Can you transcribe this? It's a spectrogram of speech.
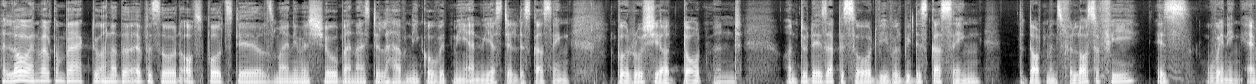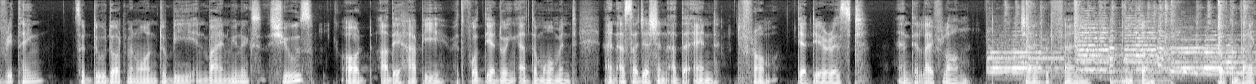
Hello and welcome back to another episode of Sports Tales. My name is Shub and I still have Nico with me and we are still discussing Borussia Dortmund. On today's episode, we will be discussing the Dortmund's philosophy is winning everything. So do Dortmund want to be in Bayern Munich's shoes or are they happy with what they are doing at the moment? And a suggestion at the end from their dearest and their lifelong childhood fan, Nico. Welcome back.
